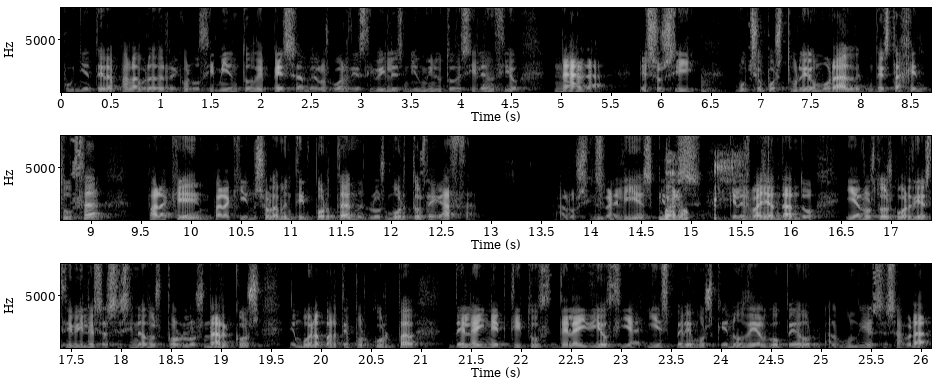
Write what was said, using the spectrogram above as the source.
puñetera palabra de reconocimiento, de pésame a los guardias civiles, ni un minuto de silencio, nada. Eso sí, mucho postureo moral de esta gentuza para que, para quien solamente importan los muertos de Gaza a los israelíes que, les, que, les, vayan dando y a los dos guardias civiles asesinados por los narcos, en buena parte por culpa de la ineptitud, de la idiocia y esperemos que no de algo peor, algún día se sabrá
